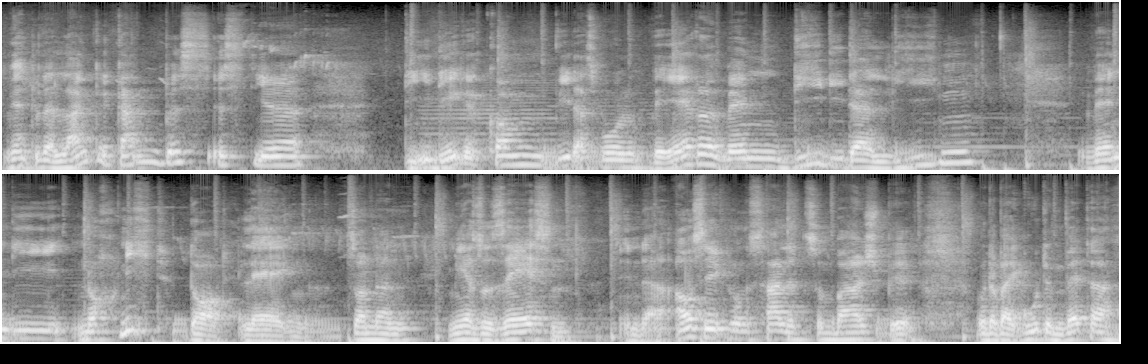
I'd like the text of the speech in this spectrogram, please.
während du da lang gegangen bist, ist dir die Idee gekommen, wie das wohl wäre, wenn die, die da liegen, wenn die noch nicht dort lägen, sondern mehr so säßen. In der Aussegnungshalle zum Beispiel oder bei gutem Wetter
